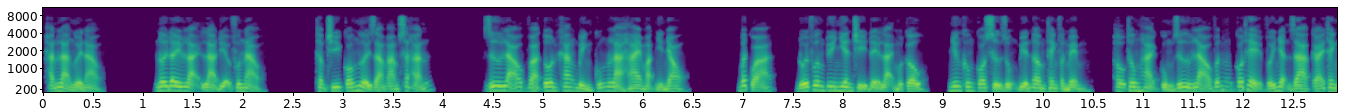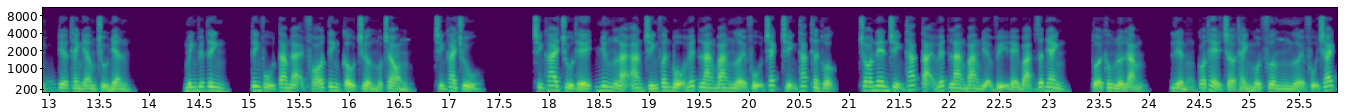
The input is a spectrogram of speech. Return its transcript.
Hắn là người nào? Nơi đây lại là địa phương nào? Thậm chí có người dám ám sát hắn. Dư lão và tôn khang bình cũng là hai mặt nhìn nhau. Bất quá, đối phương tuy nhiên chỉ để lại một câu, nhưng không có sử dụng biến âm thanh phần mềm, hậu thông hải cùng dư lão vẫn có thể với nhận ra cái thanh tia thanh âm chủ nhân. Minh viết tinh tinh phủ tam đại phó tinh cầu trưởng một trong chính khai chủ. Chính khai chủ thế nhưng là an chính phân bộ huyết lang bang người phụ trách trịnh thác thân thuộc, cho nên trịnh thác tại huyết lang bang địa vị đề bạt rất nhanh, tuổi không lớn lắm liền có thể trở thành một phương người phụ trách.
